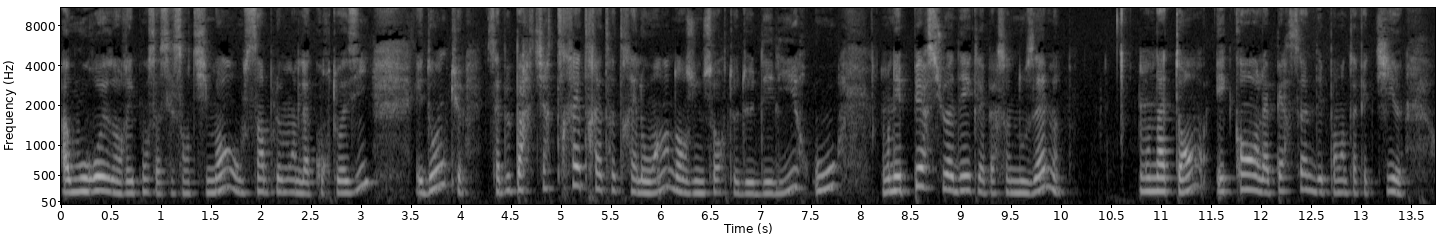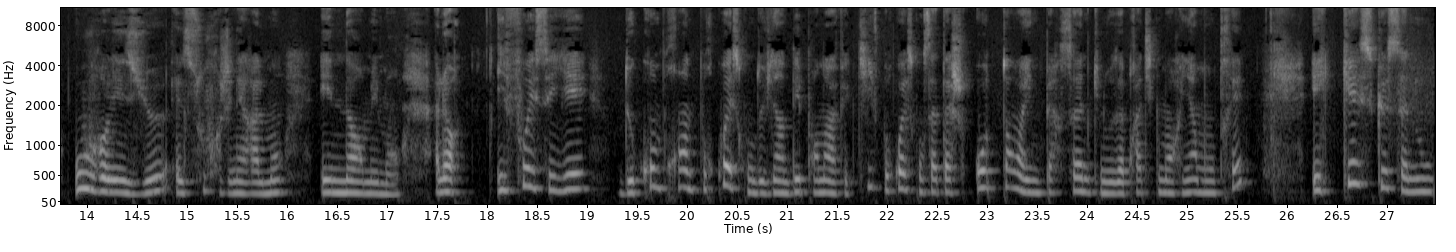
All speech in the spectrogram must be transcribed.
amoureuses en réponse à ses sentiments ou simplement de la courtoisie. Et donc, ça peut partir très très très très loin dans une sorte de délire où on est persuadé que la personne nous aime, on attend, et quand la personne dépendante affective ouvre les yeux, elle souffre généralement énormément. Alors, il faut essayer de comprendre pourquoi est-ce qu'on devient dépendant affectif, pourquoi est-ce qu'on s'attache autant à une personne qui nous a pratiquement rien montré, et qu'est-ce que ça nous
